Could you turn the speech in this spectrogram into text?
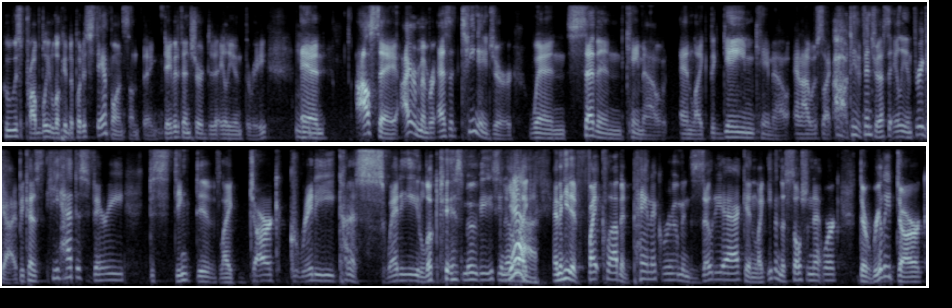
who's probably looking to put his stamp on something. David Fincher did Alien 3. Mm-hmm. And I'll say, I remember as a teenager when Seven came out and like the game came out, and I was like, oh, David Fincher, that's the Alien 3 guy, because he had this very distinctive, like dark, gritty, kind of sweaty look to his movies, you know. Yeah. Like, and then he did Fight Club and Panic Room and Zodiac and like even The Social Network. They're really dark,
